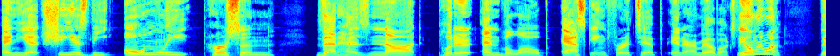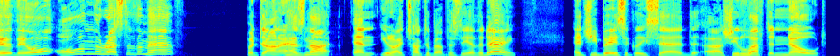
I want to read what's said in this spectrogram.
and yet she is the only person that has not put an envelope asking for a tip in our mailbox. The only one. They they all all of them, the rest of them have, but Donna has not. And you know, I talked about this the other day, and she basically said uh, she left a note.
